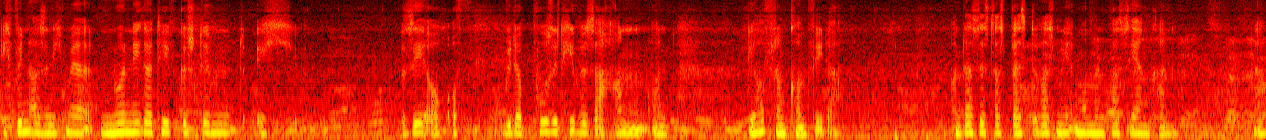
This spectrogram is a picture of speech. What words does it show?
Ich bin also nicht mehr nur negativ gestimmt, ich sehe auch oft wieder positive Sachen und die Hoffnung kommt wieder. Und das ist das Beste, was mir im Moment passieren kann. Ja.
